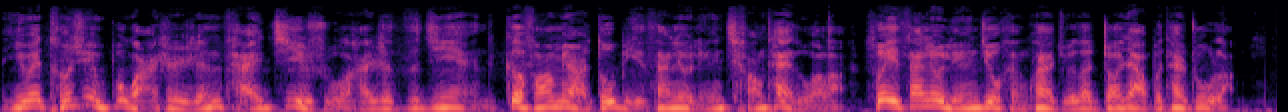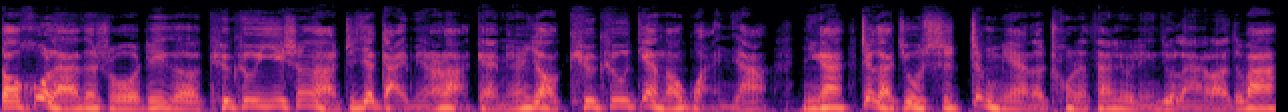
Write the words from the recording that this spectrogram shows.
因为腾讯不管是人才、技术还是资金，各方面都比三六零强太多了，所以三六零就很快觉得招架不太住了。到后来的时候，这个 QQ 医生啊，直接改名了，改名叫 QQ 电脑管家。你看，这个就是正面的冲着三六零就来了，对吧？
